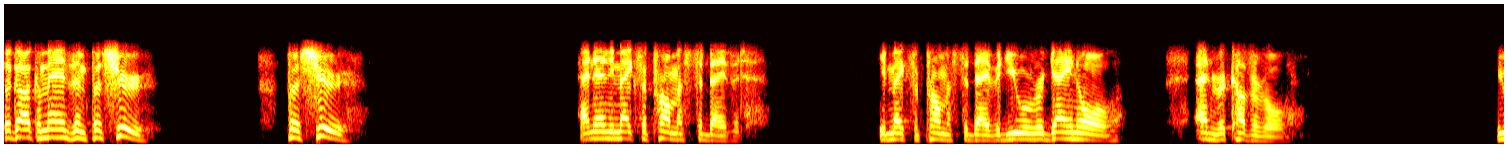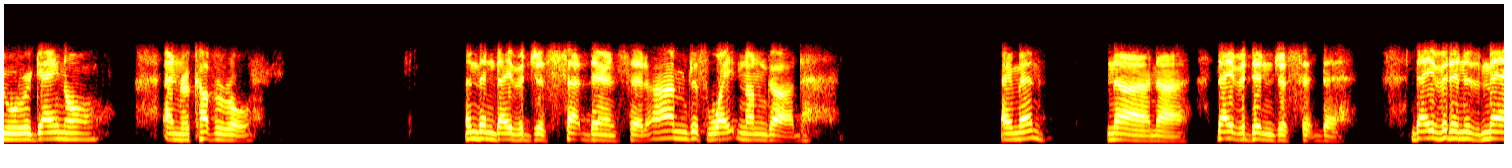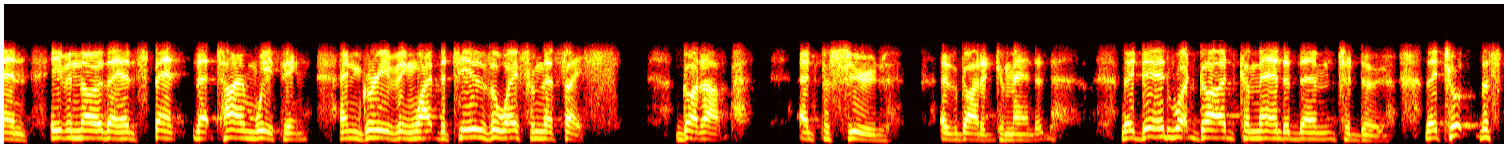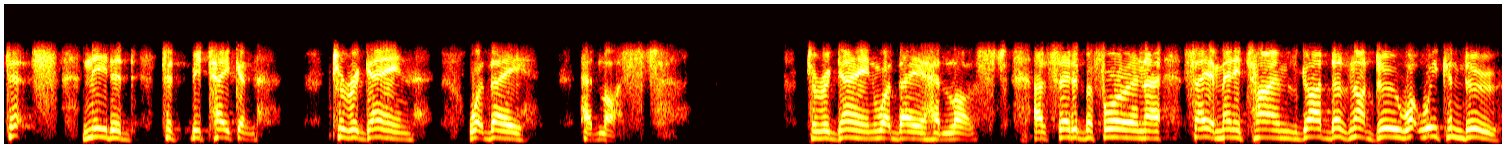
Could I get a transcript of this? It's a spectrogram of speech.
So God commands him, pursue, pursue. And then he makes a promise to David. He makes a promise to David you will regain all and recover all. You will regain all and recover all. And then David just sat there and said, I'm just waiting on God. Amen? No, no. David didn't just sit there. David and his men, even though they had spent that time weeping and grieving, wiped the tears away from their face, got up and pursued as God had commanded. They did what God commanded them to do. They took the steps needed to be taken to regain what they had lost to regain what they had lost. I've said it before and I say it many times God does not do what we can do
